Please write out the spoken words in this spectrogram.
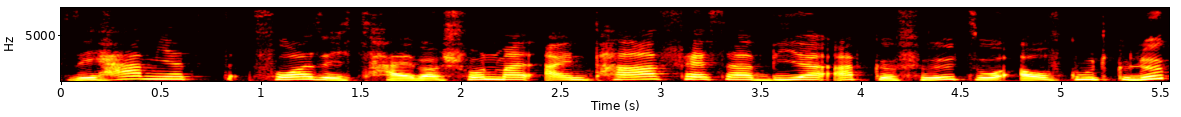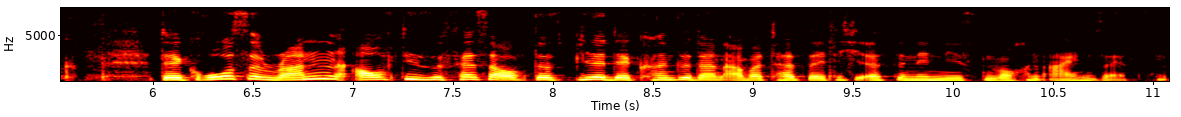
Sie haben jetzt vorsichtshalber schon mal ein paar Fässer Bier abgefüllt, so auf gut Glück. Der große Run auf diese Fässer, auf das Bier, der könnte dann aber tatsächlich erst in den nächsten Wochen einsetzen.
